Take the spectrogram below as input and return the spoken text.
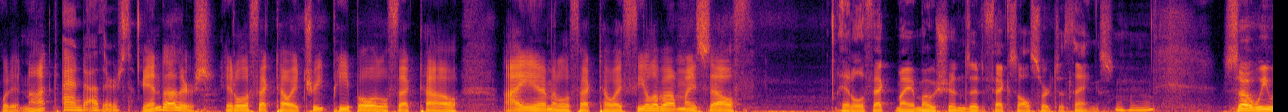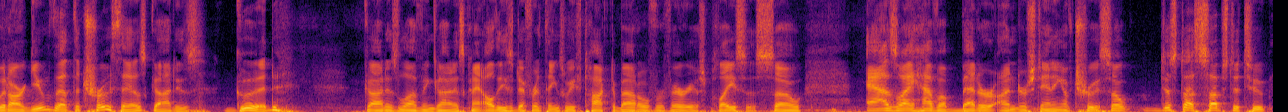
would it not? And others. and others. It'll affect how I treat people. It'll affect how I am. It'll affect how I feel about myself. It'll affect my emotions. It affects all sorts of things. Mm-hmm. So we would argue that the truth is God is good. God is loving. God is kind. All these different things we've talked about over various places. So as I have a better understanding of truth, so just a substitute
